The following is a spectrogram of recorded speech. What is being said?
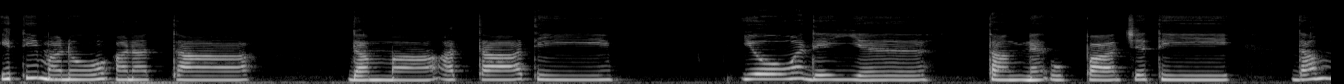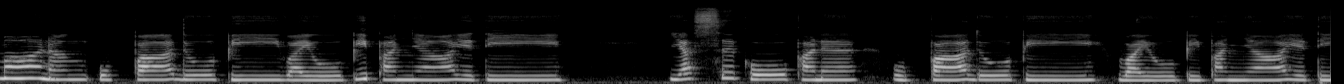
ඉති මනෝ අනත්තා ධම්මා අත්තාති යෝ වදෙය්‍ය තං න uppajjati ධම්මානං උපාදෝපි වයෝපි පඤ්ඤායති යස්ස කෝපන උපාදෝපි වයෝපි පඤ්ඤායති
